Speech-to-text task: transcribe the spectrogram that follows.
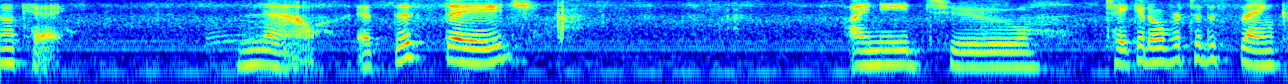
Okay. Now, at this stage, I need to take it over to the sink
